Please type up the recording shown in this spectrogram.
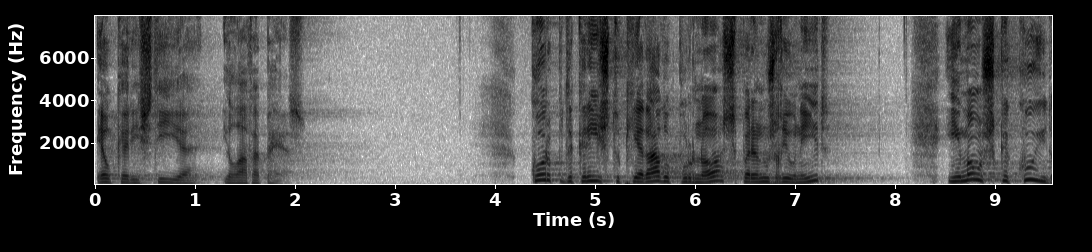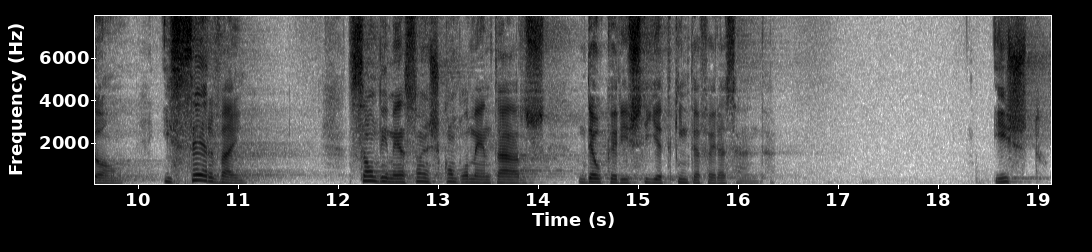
Eucaristia e lava-pés. Corpo de Cristo que é dado por nós para nos reunir, e mãos que cuidam e servem, são dimensões complementares da Eucaristia de Quinta-feira Santa. Isto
